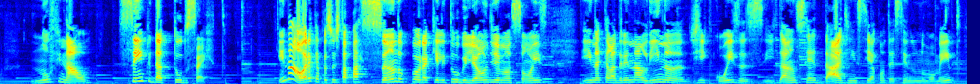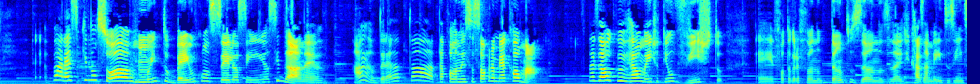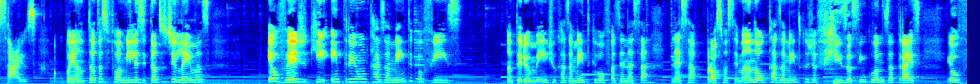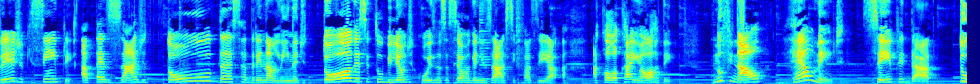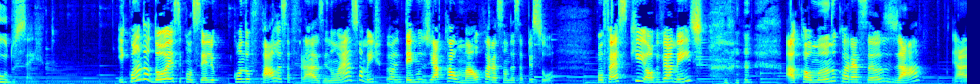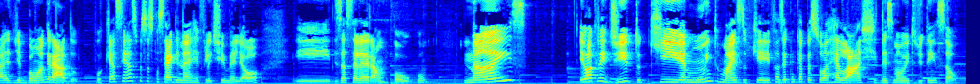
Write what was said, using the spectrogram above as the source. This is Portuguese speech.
no final sempre dá tudo certo. E na hora que a pessoa está passando por aquele turbilhão de emoções e naquela adrenalina de coisas e da ansiedade em si acontecendo no momento, parece que não soa muito bem um conselho assim a se dar, né? Ai, a André tá, tá falando isso só para me acalmar. Mas é algo que realmente eu tenho visto é, fotografando tantos anos né, de casamentos e ensaios, acompanhando tantas famílias e tantos dilemas. Eu vejo que entre um casamento que eu fiz anteriormente, o casamento que eu vou fazer nessa, nessa próxima semana, ou o casamento que eu já fiz há cinco anos atrás, eu vejo que sempre, apesar de toda essa adrenalina, de todo esse turbilhão de coisas a se organizar, a se fazer, a, colocar em ordem, no final, realmente, sempre dá tudo certo. E quando eu dou esse conselho, quando eu falo essa frase, não é somente em termos de acalmar o coração dessa pessoa. Confesso que, obviamente, acalmando o coração já, já é de bom agrado, porque assim as pessoas conseguem né, refletir melhor e desacelerar um pouco. Mas eu acredito que é muito mais do que fazer com que a pessoa relaxe desse momento de tensão.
